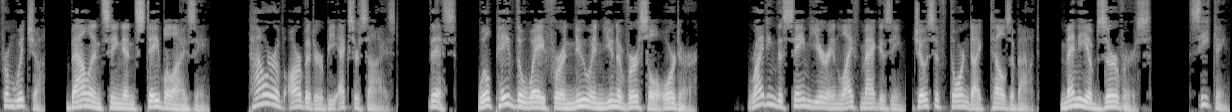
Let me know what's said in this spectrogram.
from which a balancing and stabilizing power of arbiter be exercised. This will pave the way for a new and universal order. Writing the same year in Life magazine, Joseph Thorndike tells about many observers seeking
